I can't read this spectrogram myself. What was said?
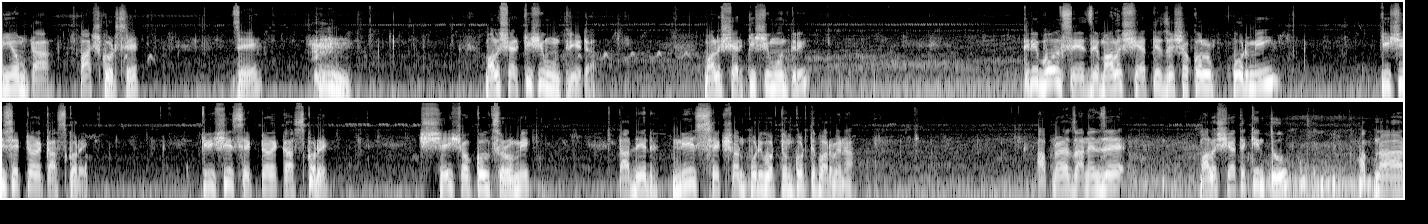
নিয়মটা পাশ করছে যে মালয়েশিয়ার কৃষিমন্ত্রী এটা। মালয়েশিয়ার কৃষিমন্ত্রী। তিনি বলছে যে মালয়েশিয়াতে যে সকল কর্মী কৃষি সেক্টরে কাজ করে, কৃষি সেক্টরে কাজ করে, সেই সকল শ্রমিক তাদের নিজ সেকশন পরিবর্তন করতে পারবে না। আপনারা জানেন যে মালয়েশিয়াতে কিন্তু আপনার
